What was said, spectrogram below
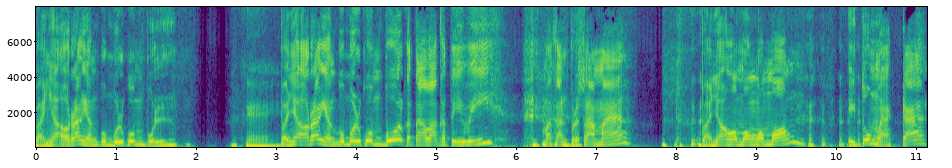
banyak orang yang kumpul-kumpul. Oke. Banyak orang yang kumpul-kumpul ketawa ketiwi, makan bersama, banyak ngomong-ngomong, itu maka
